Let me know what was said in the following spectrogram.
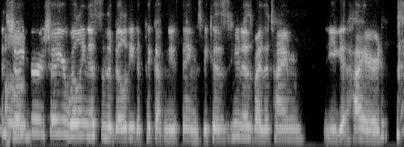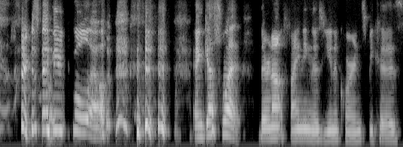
And show um, your show your willingness and ability to pick up new things because who knows by the time you get hired there's a new tool out. And guess what? They're not finding those unicorns because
